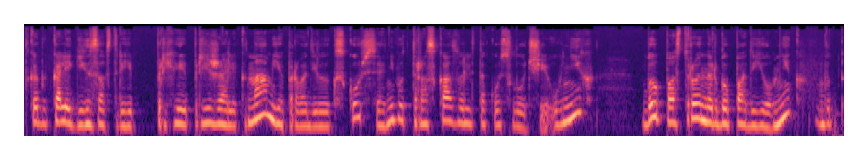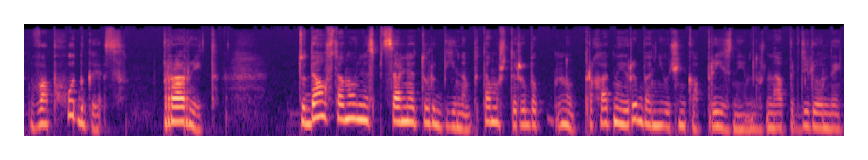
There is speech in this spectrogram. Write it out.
Когда коллеги из Австрии приезжали к нам, я проводила экскурсии, они вот рассказывали такой случай. У них был построен рыбоподъемник вот в обход ГЭС, прорыт. Туда установлена специальная турбина, потому что рыба, ну, проходные рыбы, они очень капризные, им нужна определенная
